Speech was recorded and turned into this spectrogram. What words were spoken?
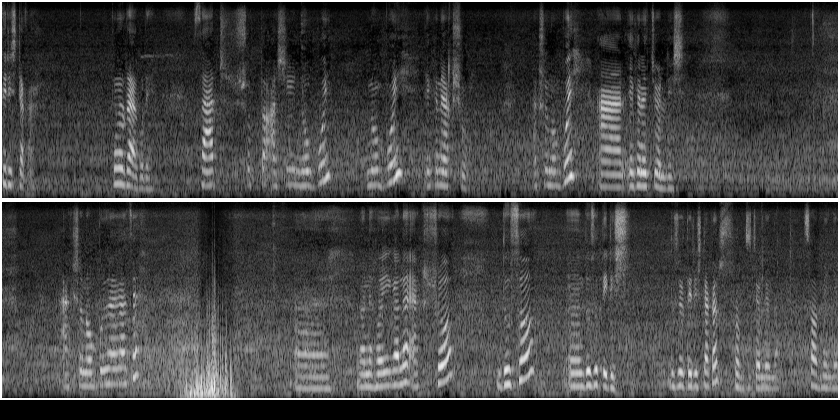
তিরিশ টাকা, পনেরো টাকা করে। ষাট, সত্তর, আশি, নব্বই নব্বই, এখানে একশো একশো নব্বই আর এখানে চল্লিশ। একশো নব্বই হয়ে গেছে। আর মানে হয়ে গেল একশো দুশো দুশো তিরিশ। দুশো তিরিশ টাকার সবজি চলে এলো। সব মিলে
